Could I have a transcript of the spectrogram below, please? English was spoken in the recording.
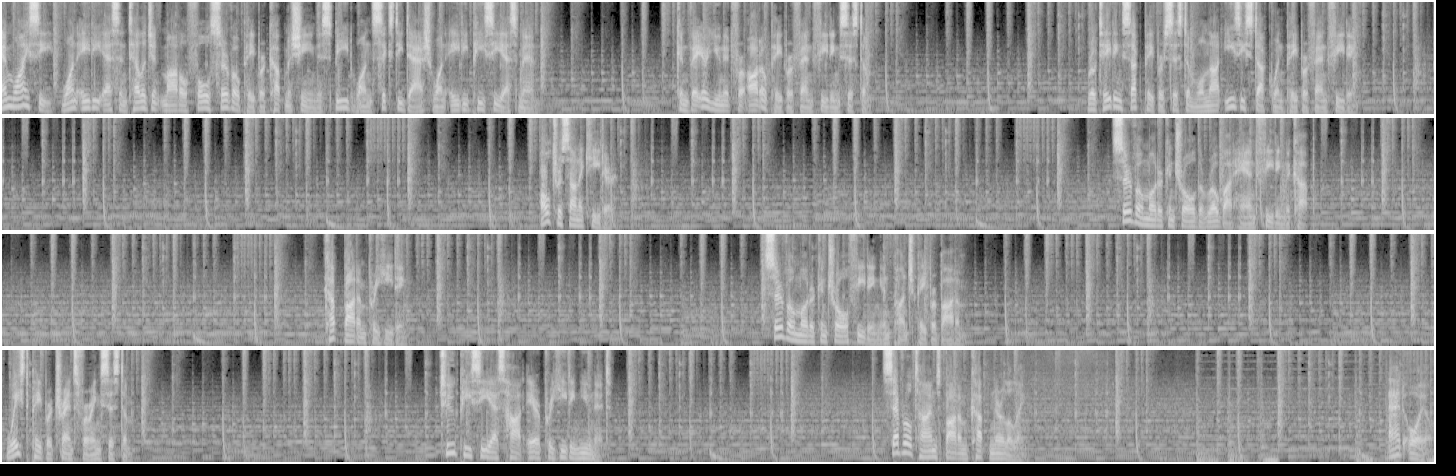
MYC 180S Intelligent Model Full Servo Paper Cup Machine is speed 160-180 PCS min. Conveyor unit for auto paper fan feeding system. Rotating suck paper system will not easy stuck when paper fan feeding. Ultrasonic heater. Servo motor control the robot hand feeding the cup. Cup bottom preheating. Servo motor control feeding and punch paper bottom. Waste paper transferring system. 2 PCS hot air preheating unit. Several times bottom cup knurling. Add oil.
